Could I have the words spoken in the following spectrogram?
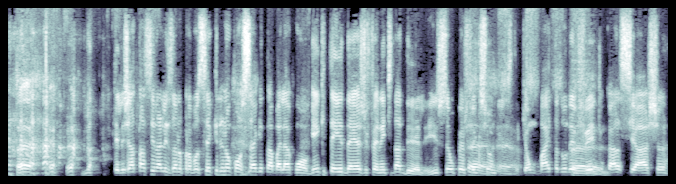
É, ele já está sinalizando para você que ele não consegue trabalhar com alguém que tem ideias diferentes da dele. Isso é o perfeccionista, é, é, que é um baita do defeito, é, o cara se acha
